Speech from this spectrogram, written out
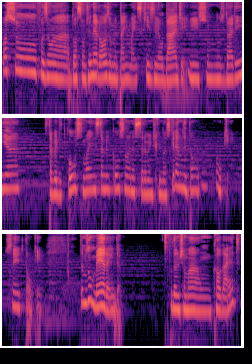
Posso fazer uma doação generosa, aumentar em mais 15 de lealdade, e isso nos daria Stability Coast, mas Stability Coast não é necessariamente o que nós queremos, então ok. Isso aí tá ok. Temos um Mera ainda. Podemos chamar um Caldiet.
